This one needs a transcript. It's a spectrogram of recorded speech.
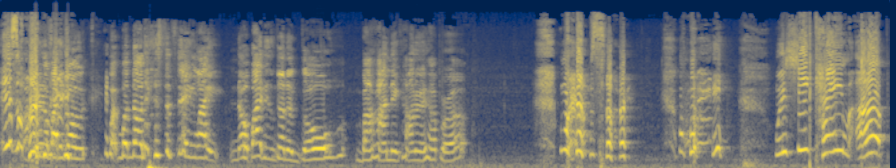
it's like nobody go, but, but no, that's the thing. Like nobody's gonna go behind the counter and help her up. Well, I'm sorry. Wait, when she came up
